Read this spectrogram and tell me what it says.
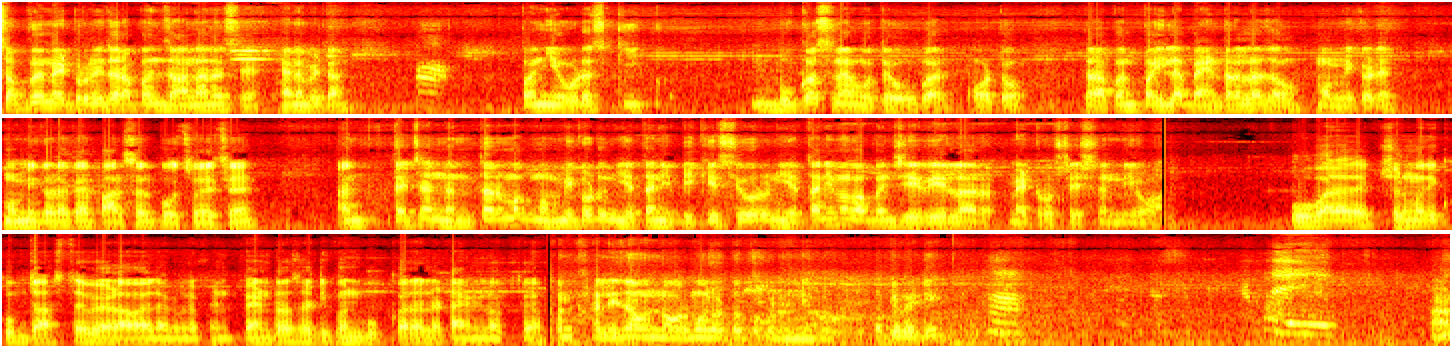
सबवे मेट्रोने तर आपण जाणारच आहे. है ना बेटा? पण एवढंच की बुकच नाही होते उबर ऑटो तर आपण पहिला बँड्राला जाऊ मम्मीकडे. मम्मीकडे काय पार्सल पोचवायचं आहे. आणि त्याच्यानंतर मग मम्मीकडून येताना बी के सीवरून येताना मग आपण J V L R metro station येऊ. उबरात ॲक्च्युअलमध्ये खूप जास्त वेळ लावायला लागला फ्रेंड बँड्रासाठी पण बुक करायला टाइम लागतोय. पण खाली जाऊन नॉर्मल ऑटो पकडून निघू. ओके बेटी हां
